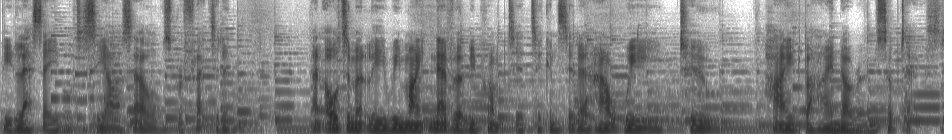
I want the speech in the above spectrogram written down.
be less able to see ourselves reflected in them. And ultimately, we might never be prompted to consider how we, too, hide behind our own subtext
